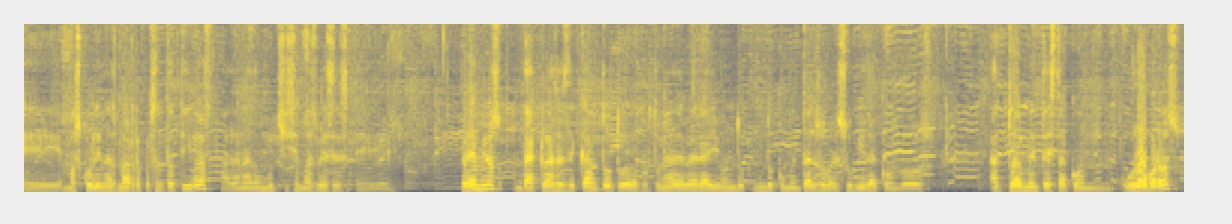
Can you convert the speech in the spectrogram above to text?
eh, masculinas más representativas, ha ganado muchísimas veces eh, premios, da clases de canto, tuve la oportunidad de ver ahí un, documental sobre su vida con los... Actualmente está con Uroboros,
